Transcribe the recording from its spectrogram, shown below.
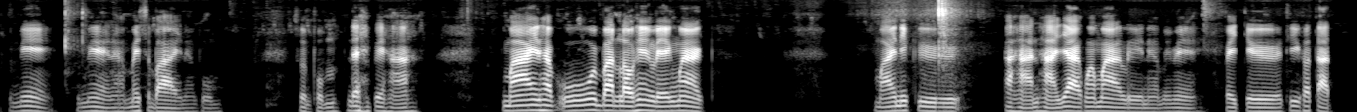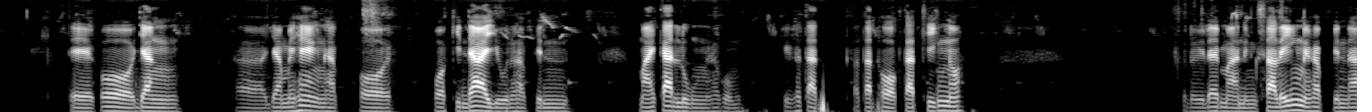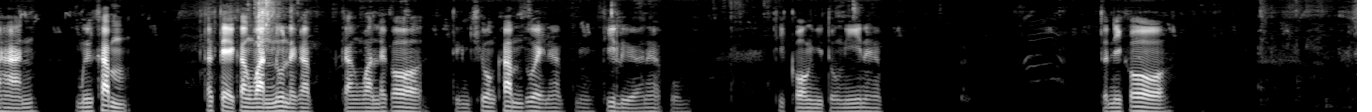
คุณแม่คุณแม่นะครับไม่สบายนะครับผม ส่วนผมได้ไปหา ไม้นะครับ โอ้ยบ้านเราแห้งแล้งมาก ไม้นี่คืออาหารหายากมากๆเลยนะครับแม่ๆไปเจอที่เขาตัด แต่ก็ยังอ่อยังไม่แห้งนะครับ พอพอกินได้อยู่นะครับ เป็นไม้ก้านลุงนะครับ ผม คือเขาตัดเขาตัดออกตัดทิ้งเนาะก็เลยได้มาหนึ่งซาเล้งนะครับ เป็นอาหารมื้อค่ำตั้งแต่กลางวันนู่นเลยครับ กลางวันแล้วก็ถึงช่วงค่ำด้วยนะครับ นี่ที่เหลือนะครับผม ที่กองอยู่ตรงนี้นะครับ ตอนนี้ก็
